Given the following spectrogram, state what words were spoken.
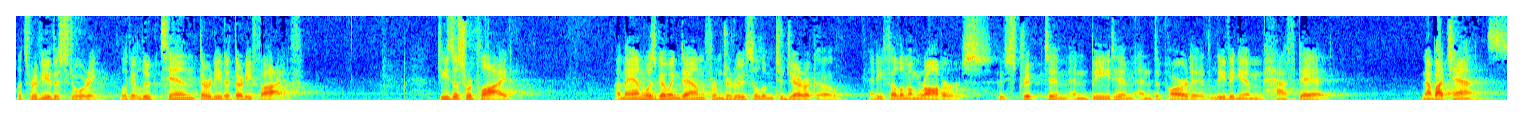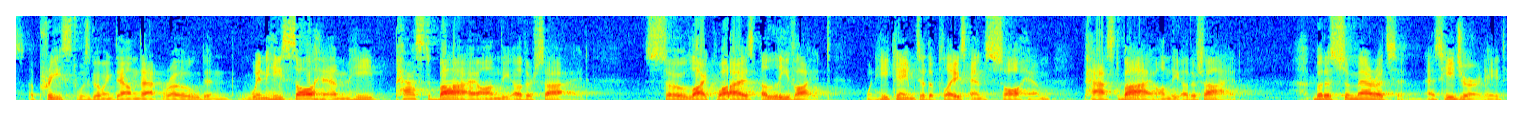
Let's review the story. Look at Luke 10 30 to 35. Jesus replied, A man was going down from Jerusalem to Jericho, and he fell among robbers, who stripped him and beat him and departed, leaving him half dead. Now, by chance, a priest was going down that road, and when he saw him, he passed by on the other side. So, likewise, a Levite, when he came to the place and saw him, passed by on the other side. But a Samaritan, as he journeyed,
